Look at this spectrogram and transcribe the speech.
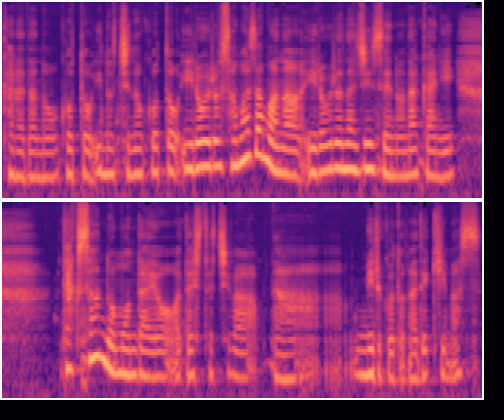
体のこと命のこといろいろさまざまないろいろな人生の中にたくさんの問題を私たちはあ見ることができます。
